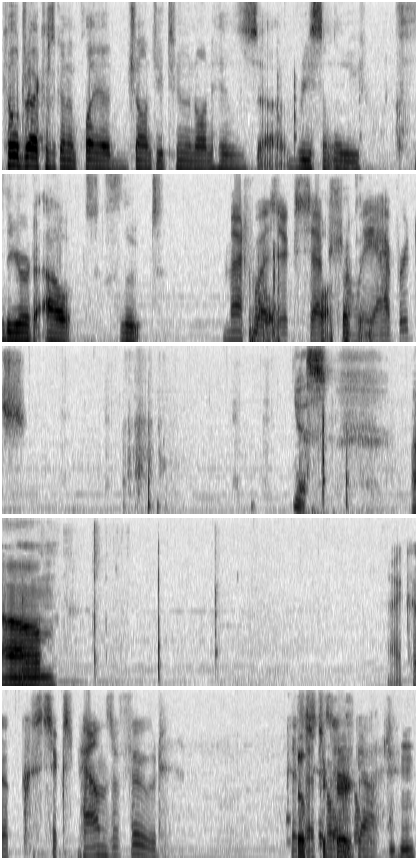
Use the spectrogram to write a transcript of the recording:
Kildrak is going to play a jaunty tune on his uh, recently cleared out flute. That was Roll. exceptionally average. Yes. Um. I cook six pounds of food. Just Because that's to all we cook. got. Mhm.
